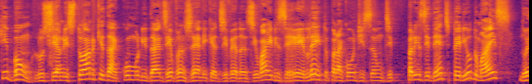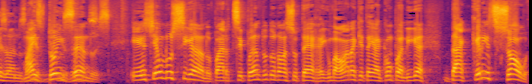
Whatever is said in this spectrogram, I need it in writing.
Que bom, Luciano Stork, da Comunidade Evangélica de Venâncio Aires, reeleito para a condição de presidente, período mais? Dois anos. Mais né? dois, dois anos. anos. Este é o Luciano, participando do nosso Terra em Uma Hora, que tem a companhia da Cressol.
